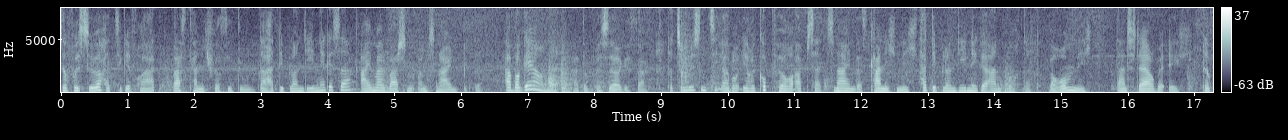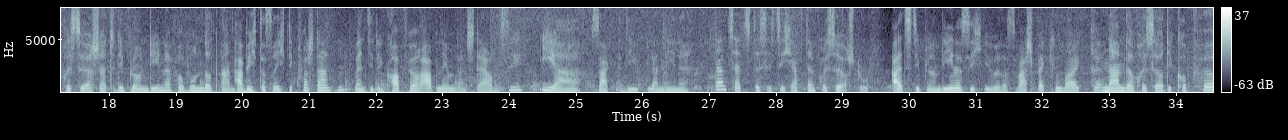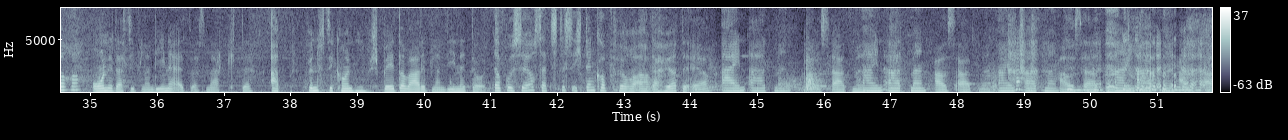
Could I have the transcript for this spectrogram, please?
Der Friseur hat sie gefragt, was kann ich für sie tun? Da hat die Blondine gesagt, einmal waschen und schneiden bitte. Aber gerne, hat der Friseur gesagt. Dazu müssen Sie aber Ihre Kopfhörer absetzen. Nein, das kann ich nicht, hat die Blondine geantwortet. Warum nicht? Dann sterbe ich. Der Friseur schaute die Blondine verwundert an. Habe ich das richtig verstanden? Wenn Sie den Kopfhörer abnehmen, dann sterben Sie? Ja, sagte die Blondine. Dann setzte sie sich auf den Friseurstuhl. Als die Blondine sich über das Waschbecken beugte, nahm der Friseur die Kopfhörer, ohne dass die Blondine etwas merkte, ab. Fünf Sekunden später war die Blondine tot. Der Friseur setzte sich den Kopfhörer auf. Da hörte er Einatmen, ausatmen, einatmen, ausatmen, einatmen, ausatmen, einatmen,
